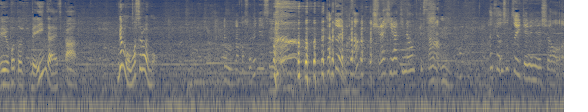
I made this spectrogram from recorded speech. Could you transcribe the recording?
いうことでいいんじゃないですか。でも面白いもんでもなんかそれでさ 例えばさひら開き直ってさ、あん。た嘘ついてるでしょ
